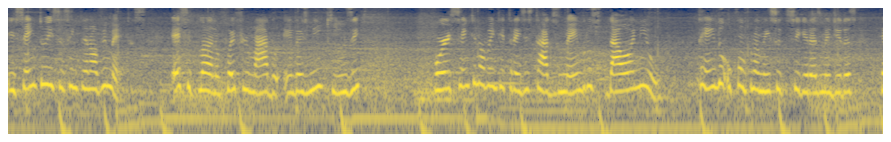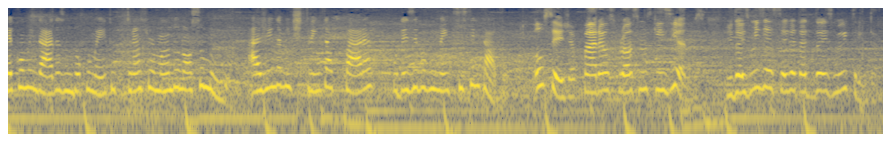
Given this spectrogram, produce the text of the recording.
e 169 metas. Esse plano foi firmado em 2015 por 193 Estados-membros da ONU, tendo o compromisso de seguir as medidas recomendadas no documento Transformando o Nosso Mundo, Agenda 2030 para o Desenvolvimento Sustentável. Ou seja, para os próximos 15 anos, de 2016 até 2030.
